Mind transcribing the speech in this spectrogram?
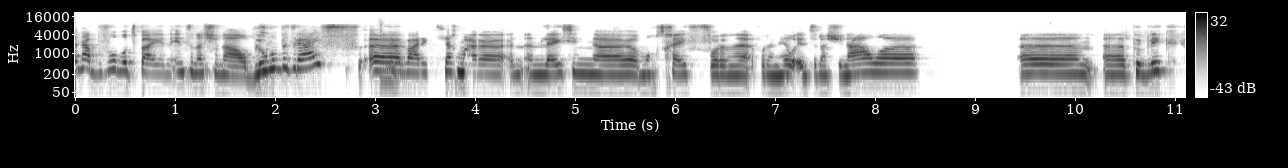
nou, bijvoorbeeld bij een internationaal bloemenbedrijf, uh, ja. waar ik zeg maar uh, een, een, lezing mocht geven voor een, voor een heel internationaal publiek.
